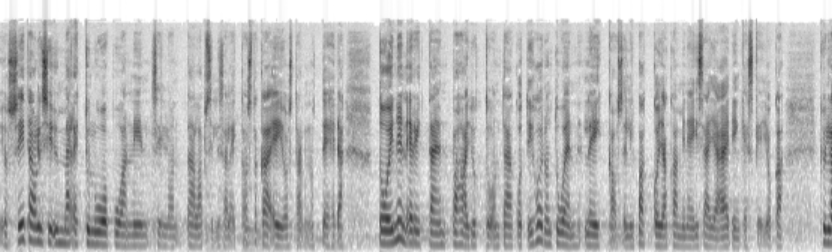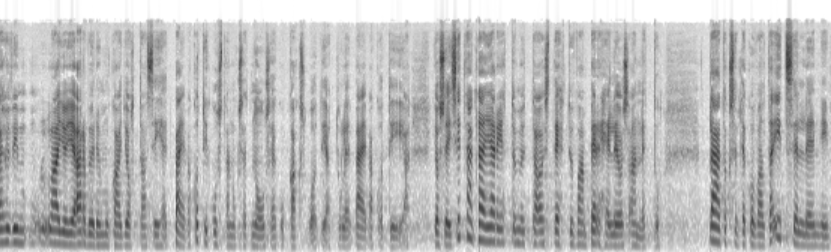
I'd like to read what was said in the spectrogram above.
jos siitä olisi ymmärretty luopua, niin silloin tämä lapsilisäleikkaustakaan ei olisi tarvinnut tehdä. Toinen erittäin paha juttu on tämä kotihoidon tuen leikkaus, eli pakkojakaminen isä ja äidin kesken, joka kyllä hyvin laajojen arvioiden mukaan johtaa siihen, että päiväkotikustannukset nousee, kun kaksivuotiaat tulee päiväkotiin. Ja jos ei sitäkään järjettömyyttä olisi tehty, vaan perheelle olisi annettu päätöksentekovalta itselleen, niin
